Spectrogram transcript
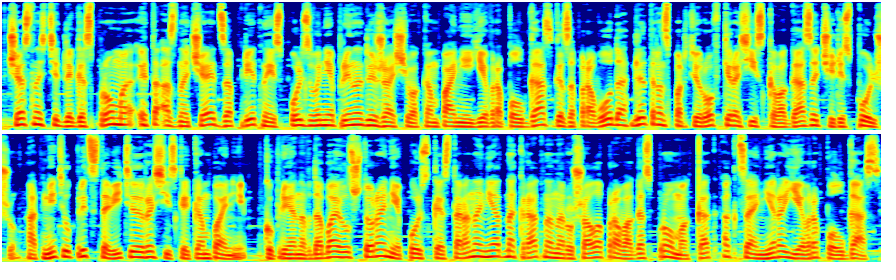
В частности, для «Газпрома» это означает запрет на использование принадлежащего компании Европолгаз газопровода для транспортировки российского газа через Польшу, отметил представитель российской компании. Куприянов добавил, что ранее польская сторона неоднократно нарушала права «Газпрома» как акционера Европолгаз.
